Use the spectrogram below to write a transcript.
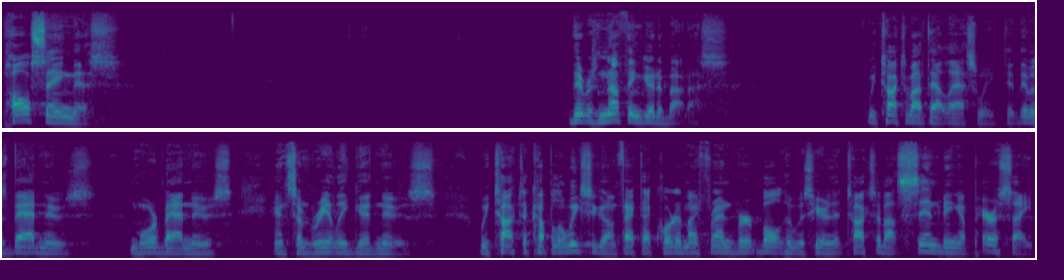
Paul's saying this there was nothing good about us. We talked about that last week, that there was bad news, more bad news, and some really good news. We talked a couple of weeks ago. In fact, I quoted my friend Bert Bolt, who was here, that talks about sin being a parasite.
